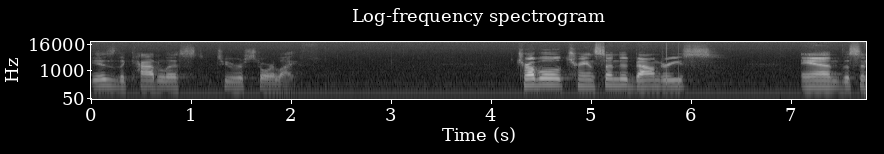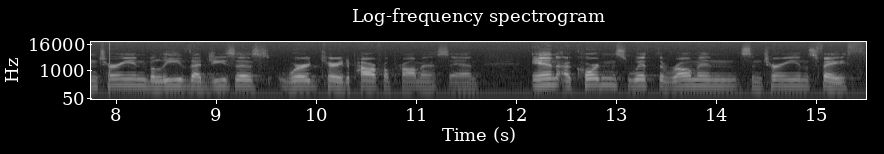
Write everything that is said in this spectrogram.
is the catalyst to restore life. Trouble transcended boundaries, and the centurion believed that Jesus' word carried a powerful promise and in accordance with the Roman centurion's faith,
